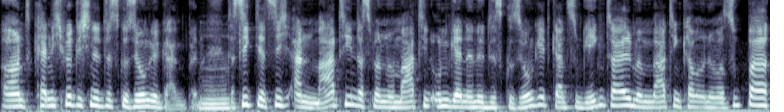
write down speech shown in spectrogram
und nicht wirklich in eine Diskussion gegangen bin. Mhm. Das liegt jetzt nicht an Martin, dass man mit Martin ungern in eine Diskussion geht. Ganz im Gegenteil, mit Martin kann man immer super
